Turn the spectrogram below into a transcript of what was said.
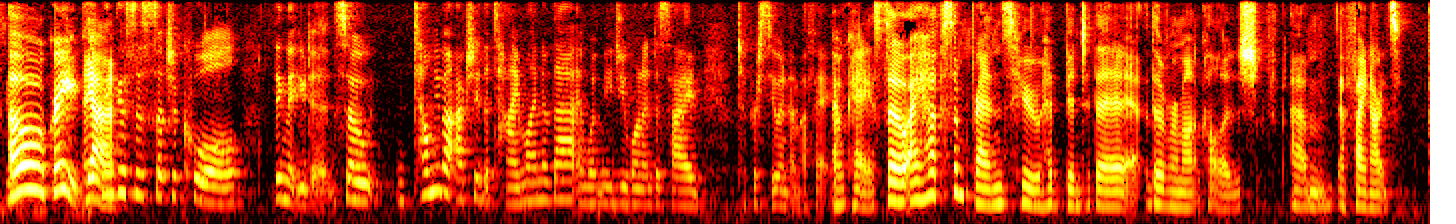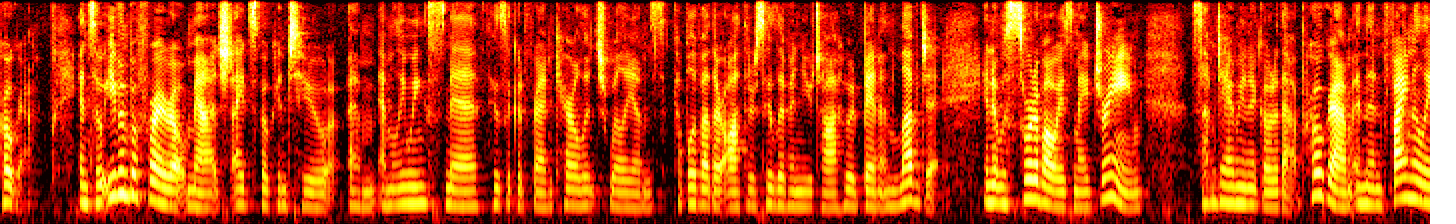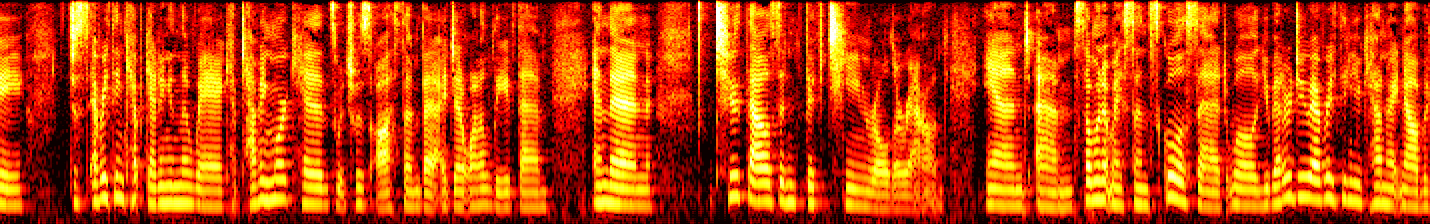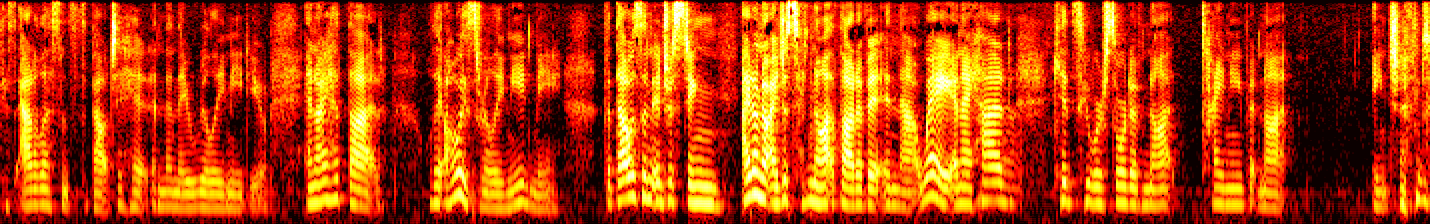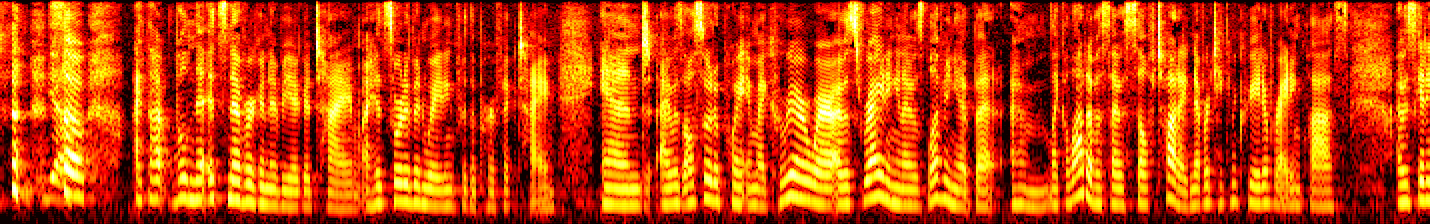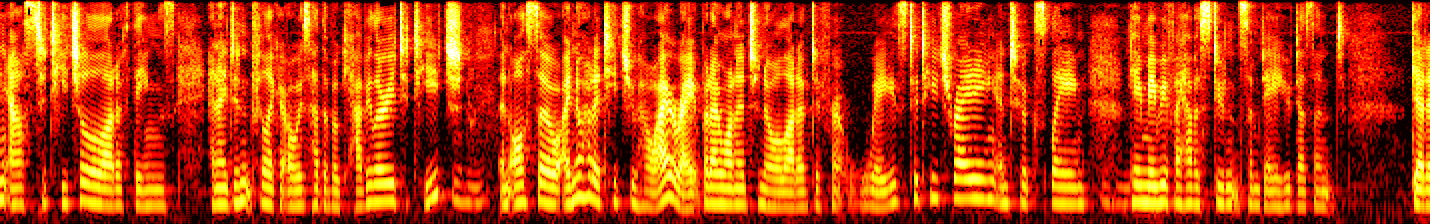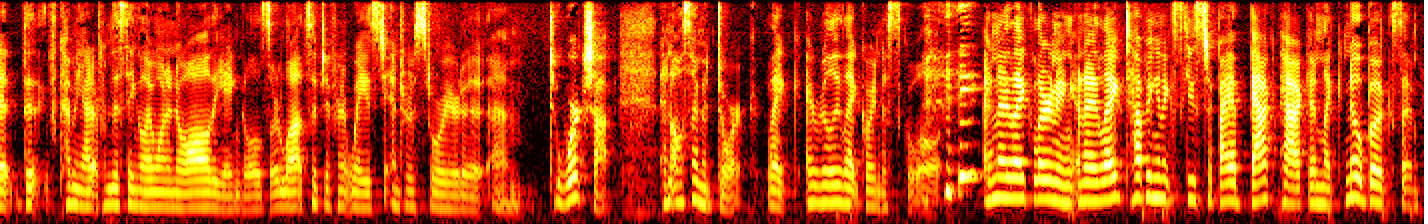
oh, great! Yeah, I think this is such a cool thing that you did. So, tell me about actually the timeline of that and what made you want to decide to pursue an MFA? Okay, so I have some friends who had been to the the Vermont College um, of Fine Arts program. And so even before I wrote Matched, I'd spoken to um, Emily Wing Smith, who's a good friend, Carol Lynch Williams, a couple of other authors who live in Utah who had been and loved it. And it was sort of always my dream. Someday I'm going to go to that program. And then finally, just everything kept getting in the way. I kept having more kids, which was awesome, but I didn't want to leave them. And then 2015 rolled around, and um, someone at my son's school said, Well, you better do everything you can right now because adolescence is about to hit and then they really need you. And I had thought, Well, they always really need me. But that was an interesting, I don't know, I just had not thought of it in that way. And I had kids who were sort of not tiny, but not ancient. Yeah. so I thought, well, ne it's never going to be a good time. I had sort of been waiting for the perfect time. And I was also at a point in my career where I was writing and I was loving it, but um, like a lot of us, I was self taught. I'd never taken a creative writing class. I was getting asked to teach a lot of things, and I didn't feel like I always had the vocabulary to teach. Mm -hmm. And also, I know how to teach you how I write, but I wanted to know a lot of different ways to teach writing and to explain, mm -hmm. okay, maybe if I have a student someday who doesn't get it the, coming at it from this angle i want to know all the angles. Or lots of different ways to enter a story or to um, to workshop. And also i'm a dork. Like i really like going to school. And i like learning. And i liked having an excuse to buy a backpack and like notebooks. And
